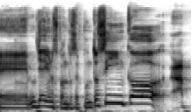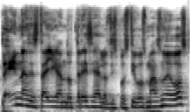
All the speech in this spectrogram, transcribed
Eh, ya hay unos con 12.5, apenas está llegando 13 a los dispositivos más nuevos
